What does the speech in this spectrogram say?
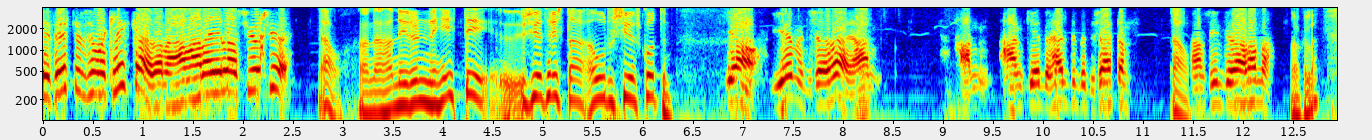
í fyrstum sem hann klikkaði þannig að hann var eiginlega 7-7 já, þannig að hann í rauninni hitti sjö þrista úr sjö skotum. Já, ég myndi segja það hann, hann, hann getur heldur betur sett hann. Já, hann síndi það hann nákvæmlega.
